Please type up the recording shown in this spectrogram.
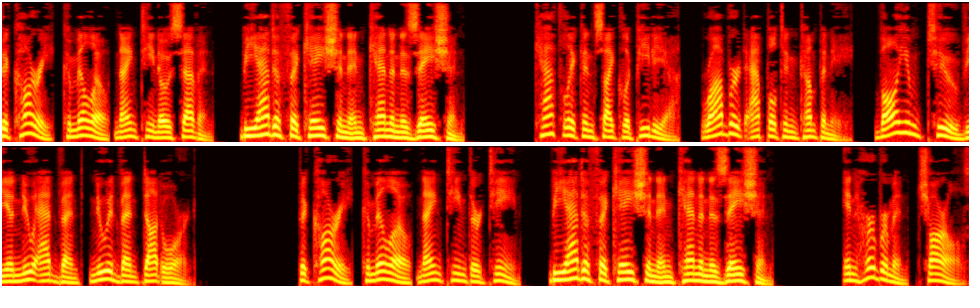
Beccari, Camillo 1907. Beatification and Canonization. Catholic Encyclopedia. Robert Appleton Company. Volume 2 via New Advent, newadvent.org. Beccari, Camillo 1913. Beatification and Canonization. In Herbermann, Charles.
